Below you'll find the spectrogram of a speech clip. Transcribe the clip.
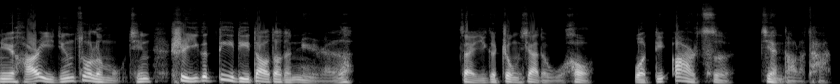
女孩已经做了母亲，是一个地地道道的女人了。在一个仲夏的午后。我第二次见到了她。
